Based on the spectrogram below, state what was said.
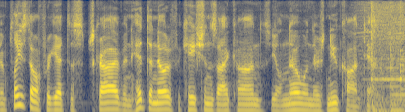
and please don't forget to subscribe and hit the notifications icon so you'll know when there's new content.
